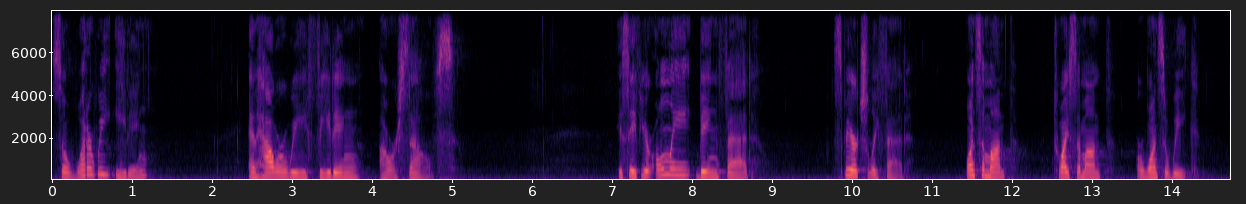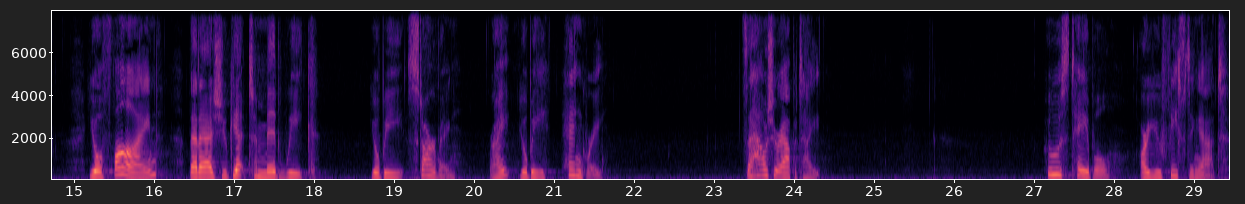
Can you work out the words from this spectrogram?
So, what are we eating and how are we feeding ourselves? You see, if you're only being fed, spiritually fed, once a month, twice a month, or once a week. You'll find that as you get to midweek, you'll be starving. right? You'll be hangry. So, how's your appetite? Whose table are you feasting at?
